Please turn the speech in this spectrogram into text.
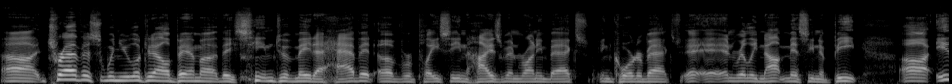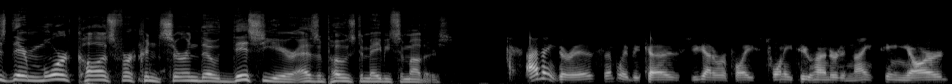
Uh, Travis, when you look at Alabama, they seem to have made a habit of replacing Heisman running backs and quarterbacks and really not missing a beat. Uh, is there more cause for concern, though, this year as opposed to maybe some others? I think there is simply because you got to replace 2,219 yards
